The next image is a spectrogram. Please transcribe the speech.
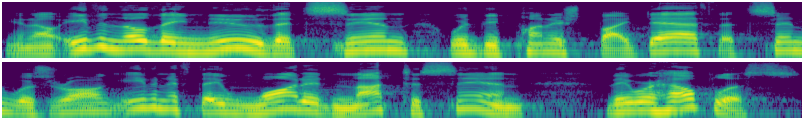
You know, even though they knew that sin would be punished by death, that sin was wrong, even if they wanted not to sin, they were helpless.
